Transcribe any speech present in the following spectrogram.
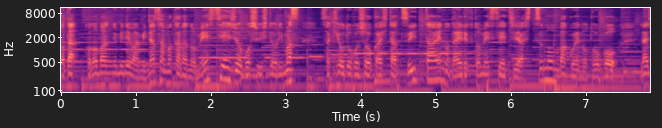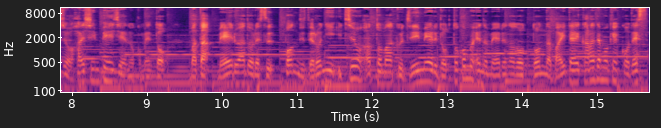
また、この番組では皆様からのメッセージを募集しております。先ほどご紹介した Twitter へのダイレクトメッセージや質問箱への投稿、ラジオ配信ページへのコメント、また、メールアドレス、ポンジ 0214-gmail.com へのメールなど、どんな媒体からでも結構です。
